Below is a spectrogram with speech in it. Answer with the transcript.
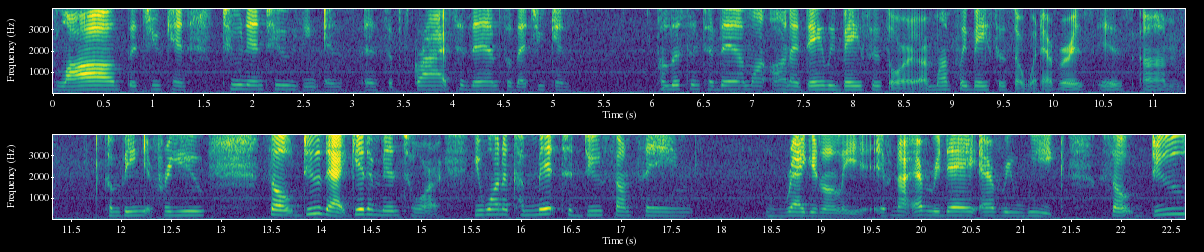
vlogs that you can tune into and, and subscribe to them so that you can listen to them on, on a daily basis or a monthly basis or whatever is, is um, convenient for you. So do that. Get a mentor. You want to commit to do something regularly, if not every day, every week. So do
